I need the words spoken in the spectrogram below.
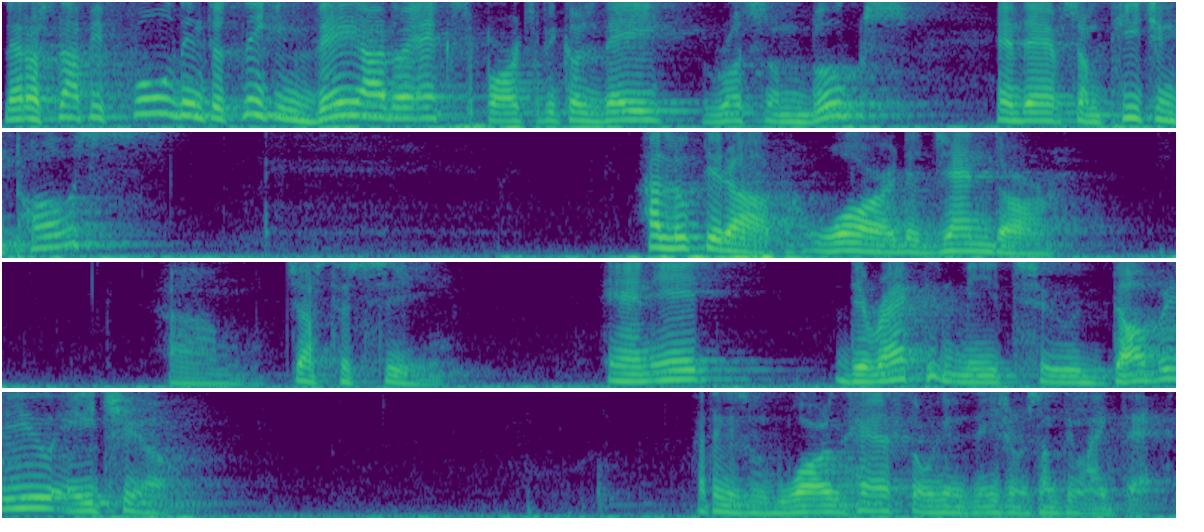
Let us not be fooled into thinking they are the experts because they wrote some books and they have some teaching posts. I looked it up, word, gender, um, just to see. And it directed me to WHO. I think it's the World Health Organization or something like that.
